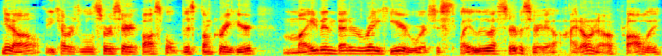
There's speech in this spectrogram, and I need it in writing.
you know he covers a little service area possible. This bunker right here might have been better right here, where it's just slightly less service area. I don't know, probably.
